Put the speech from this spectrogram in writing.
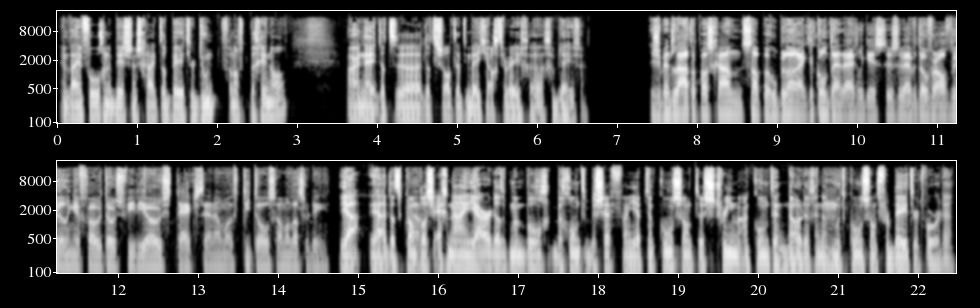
En bij een volgende business ga ik dat beter doen, vanaf het begin al. Maar nee, dat, uh, dat is altijd een beetje achterwege gebleven. Dus je bent later pas gaan snappen hoe belangrijk de content eigenlijk is. Dus we hebben het over afbeeldingen, foto's, video's, tekst en allemaal titels, allemaal dat soort dingen. Ja, ja dat kwam pas echt na een jaar dat ik me begon te beseffen van je hebt een constante stream aan content nodig en dat mm. moet constant verbeterd worden.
